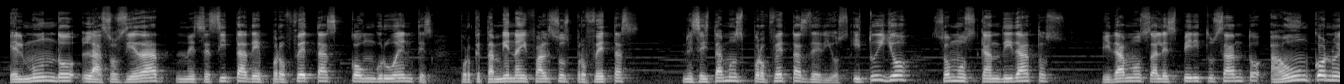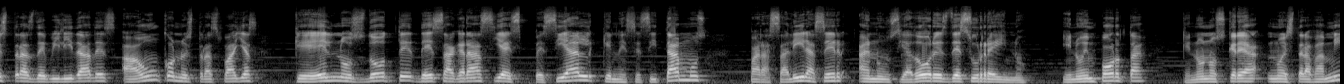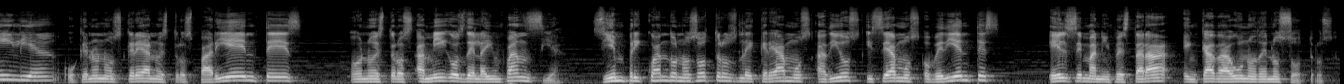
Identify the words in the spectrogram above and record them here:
El mundo, la sociedad necesita de profetas congruentes, porque también hay falsos profetas. Necesitamos profetas de Dios. Y tú y yo somos candidatos. Pidamos al Espíritu Santo, aún con nuestras debilidades, aún con nuestras fallas, que Él nos dote de esa gracia especial que necesitamos para salir a ser anunciadores de su reino. Y no importa que no nos crea nuestra familia o que no nos crea nuestros parientes o nuestros amigos de la infancia. Siempre y cuando nosotros le creamos a Dios y seamos obedientes, Él se manifestará en cada uno de nosotros.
